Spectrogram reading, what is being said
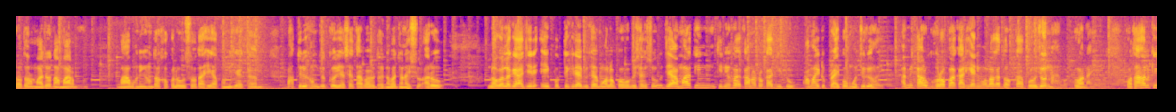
ৰদৰ মাজত আমাৰ মা ভনীহঁতৰ সকলো ওচৰত আহি আপুনি যে এখন বাতৰি সংযোগ কৰি আছে তাৰ বাবে ধন্যবাদ জনাইছোঁ। আৰু লগে লগে আজিৰ এই প্ৰতিক্ৰিয়াৰ বিষয়ে মই অলপ ক'ব বিচাৰিছোঁ যে আমাৰ তিন তিনিশ একাৱন্ন টকা যিটো আমাৰ এইটো প্ৰাপ্য মজুৰি হয়। আমি কাৰো ঘৰৰ পৰা কাঢ়ি আনিব লগা দৰকাৰ প্ৰয়োজন নাই হোৱা নাই। কথা হ'ল কি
